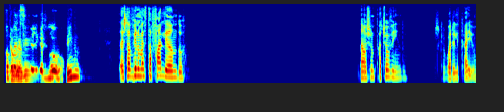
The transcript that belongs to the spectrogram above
Só então, dizer que liga de novo. Vindo? A gente tá ouvindo, mas tá falhando. Não, a gente não tá te ouvindo. Acho que agora ele caiu.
